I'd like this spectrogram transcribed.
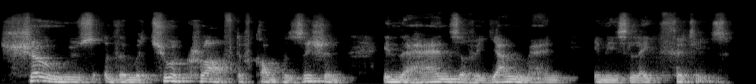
shows the mature craft of composition in the hands of a young man in his late 30s.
